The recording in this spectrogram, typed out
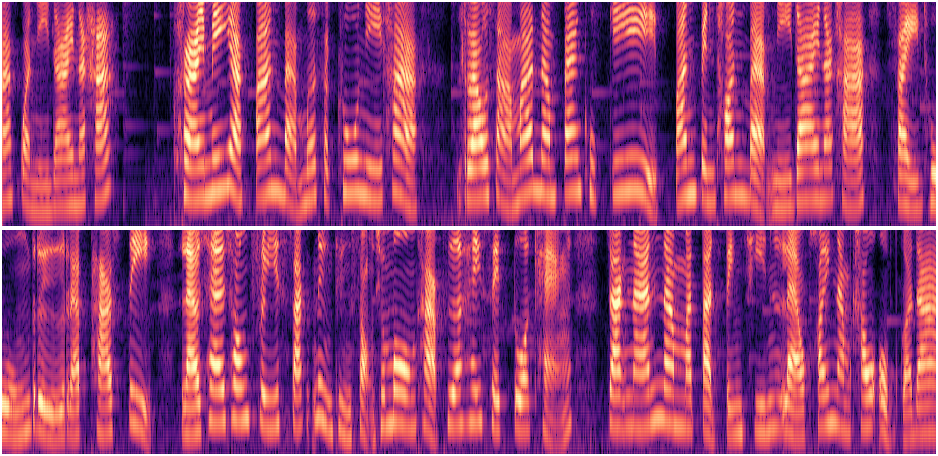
มากกว่านี้ได้นะคะ ใครไม่อยากปั้นแบบเมื่อสักครู่นี้ค่ะ เราสามารถนำแป้งคุกกี้ ปั้นเป็นท่อนแบบนี้ได้นะคะ ใส่ถุงหรือแรปพลาสติก แล้วแช่ช่องฟรีซสัก 1-2 ชั่วโมงค่ะ เพื่อให้เซ็ตตัวแข็ง จากนั้นนำมาตัดเป็นชิ้นแล้วค่อยนำเข้าอบก็ได้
